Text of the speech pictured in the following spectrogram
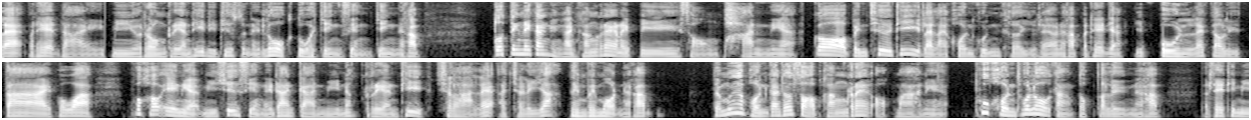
และประเทศใดมีโรงเรียนที่ดีที่สุดในโลกตัวจริงเสียงจริงนะครับ ตัวเต็งในการแข่งขันครั้งแรกในปี 2000 เนี่ย ก็เป็นชื่อที่หลายๆ คนคุ้นเคยอยู่แล้วนะครับ ประเทศอย่างญี่ปุ่นและเกาหลีใต้ เพราะว่าพวกเขาเองเนี่ยมีชื่อเสียงในด้านการมีนักเรียนที่ฉลาดและอัจฉริยะเต็มไปหมดนะครับ แต่เมื่อผลการทดสอบครั้งแรกออกมาเนี่ยผู้คนทั่วโลกต่างตกตะลึงนะครับ ประเทศที่มี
